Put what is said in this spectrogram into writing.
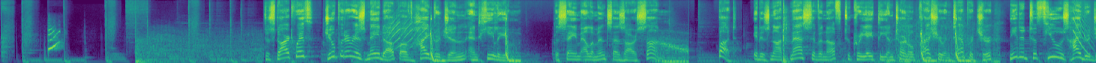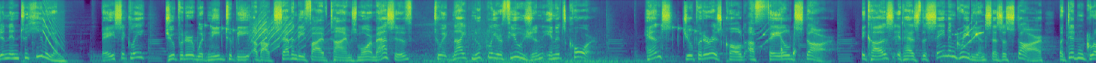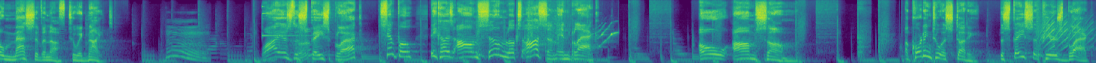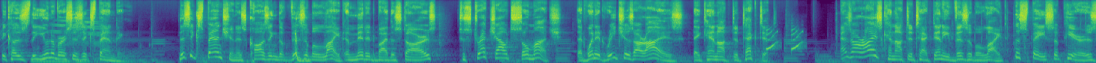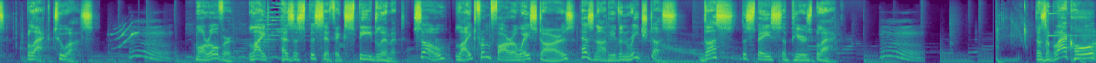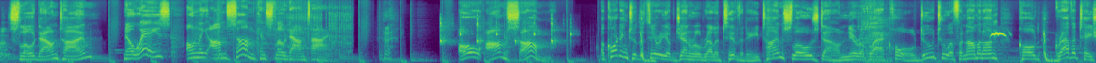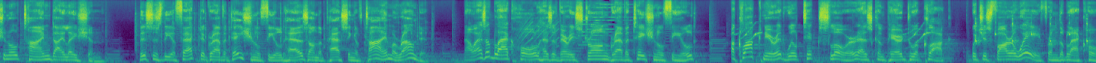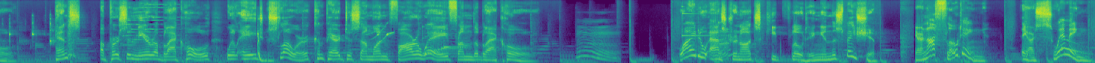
To start with, Jupiter is made up of hydrogen and helium, the same elements as our Sun. But it is not massive enough to create the internal pressure and temperature needed to fuse hydrogen into helium. Basically, Jupiter would need to be about 75 times more massive to ignite nuclear fusion in its core. Hence, Jupiter is called a failed star, because it has the same ingredients as a star but didn't grow massive enough to ignite. Hmm. Why is the huh? space black? Simple, because Aum-Sum looks awesome in black. Oh, Aum-Sum. According to a study, the space appears black because the universe is expanding. This expansion is causing the visible light emitted by the stars to stretch out so much that when it reaches our eyes, they cannot detect it. As our eyes cannot detect any visible light, the space appears black to us. Hmm. Moreover, light has a specific speed limit, so light from faraway stars has not even reached us. Thus, the space appears black. Hmm. Does a black hole huh? slow down time? No ways. Only Aum-Sum can slow down time. oh, Aum-Sum. According to the theory of general relativity, time slows down near a black hole due to a phenomenon called gravitational time dilation. This is the effect a gravitational field has on the passing of time around it. Now, as a black hole has a very strong gravitational field, a clock near it will tick slower as compared to a clock which is far away from the black hole. Hence, a person near a black hole will age slower compared to someone far away from the black hole. Why do astronauts keep floating in the spaceship? They're not floating. They are swimming.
